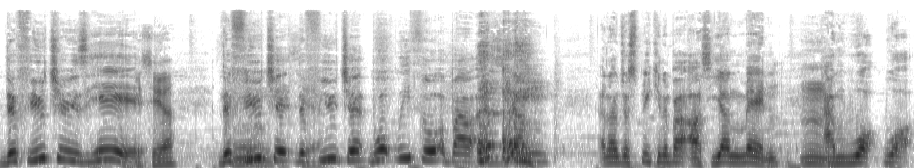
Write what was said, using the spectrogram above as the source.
the future is here. It's here. The mm, future, the yeah. future, what we thought about as young, and I'm just speaking about us young men, mm. and what what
